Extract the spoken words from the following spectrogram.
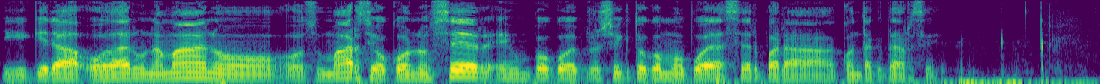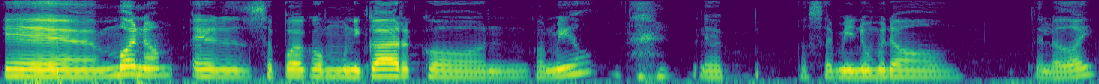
y que quiera o dar una mano o sumarse o conocer eh, un poco el proyecto, ¿cómo puede hacer para contactarse? Eh, bueno, él se puede comunicar con, conmigo, no sé, mi número te lo doy,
